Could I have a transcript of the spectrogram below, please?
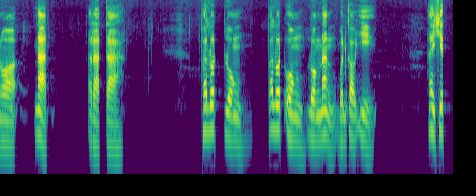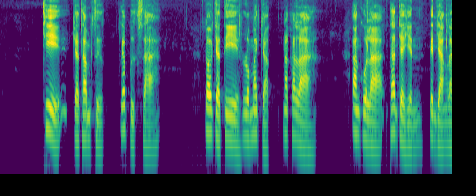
นอนาดอราตตาพระลดลง พระลดองค์ลงนั่งบนเก้าอี้ ให้คิดที่จะทำศึกและปรึกษา เราจะตีลมมาจากนักลาอังกุลาท่านจะเห็นเป็นอย่างไร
